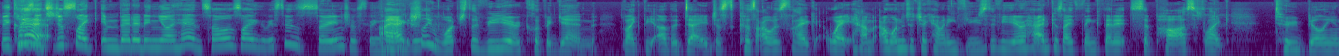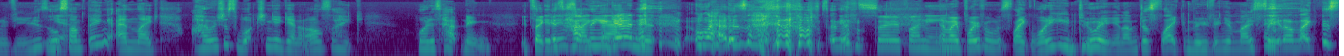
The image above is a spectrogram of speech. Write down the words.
because Yeah. it's just like embedded in your head. So I was like this is so interesting. I Like, actually watched the video clip again like the other day just because I was like, wait, how? m- I wanted to check how many views the video had because I think that it surpassed like two billion views or Yeah. something, and like I was just watching again and I was like, what is happening? It's like It it's is like happening again. oh, how does that? I was- then- it's so funny. And my boyfriend was like, "What are you doing?" And I'm just like moving in my seat. I'm like, "This,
